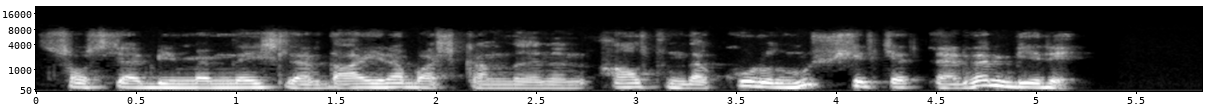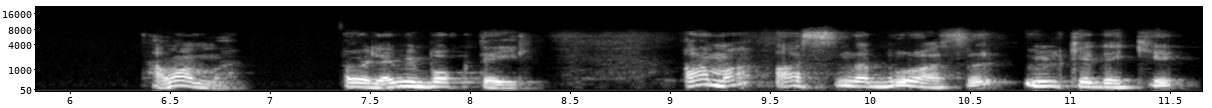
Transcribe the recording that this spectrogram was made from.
sosyal bilmem ne işler daire başkanlığının altında kurulmuş şirketlerden biri. Tamam mı? Öyle bir bok değil. Ama aslında burası ülkedeki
